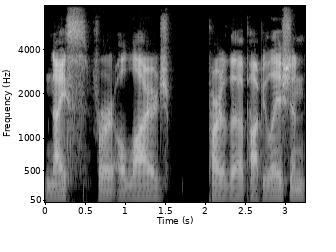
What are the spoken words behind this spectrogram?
nice for a large part of the population.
